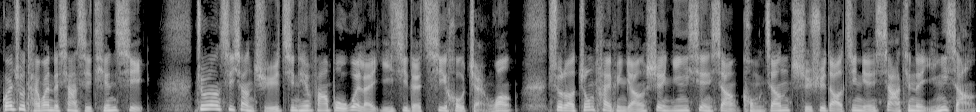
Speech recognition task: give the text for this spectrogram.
关注台湾的夏季天气。中央气象局今天发布未来一季的气候展望，受到中太平洋圣婴现象恐将持续到今年夏天的影响，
